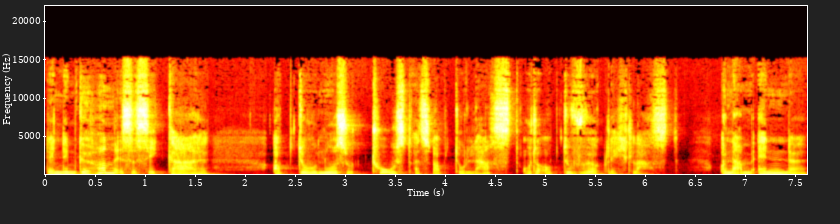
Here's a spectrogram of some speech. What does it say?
Denn dem Gehirn ist es egal, ob du nur so tust, als ob du lachst oder ob du wirklich lachst. Und am Ende,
